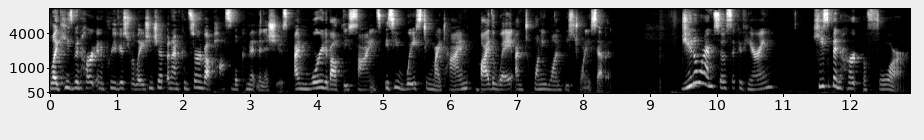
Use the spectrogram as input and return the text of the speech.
like he's been hurt in a previous relationship and I'm concerned about possible commitment issues. I'm worried about these signs. Is he wasting my time? By the way, I'm 21, he's 27. Do you know what I'm so sick of hearing? He's been hurt before.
